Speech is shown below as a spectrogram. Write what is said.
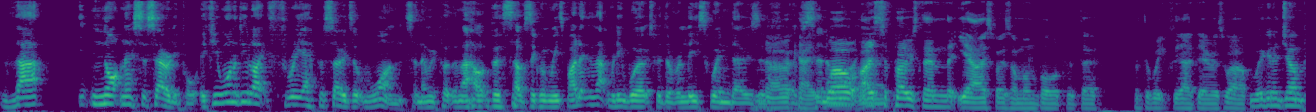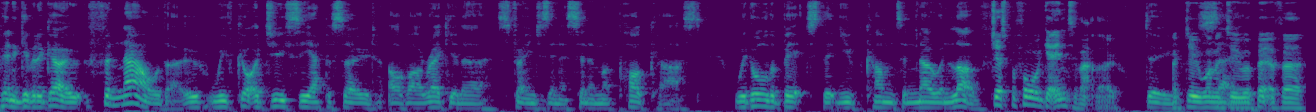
That not necessarily, Paul. If you want to do like three episodes at once and then we put them out the subsequent weeks, but I don't think that really works with the release windows of, No, of okay. cinema. well, I know. suppose then that yeah, I suppose I'm on board with the with the weekly idea as well. We're going to jump in and give it a go. For now, though, we've got a juicy episode of our regular Strangers in a Cinema podcast with all the bits that you've come to know and love. Just before we get into that though, Do I do want to do a bit of a,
